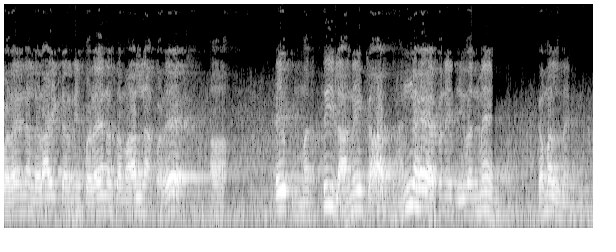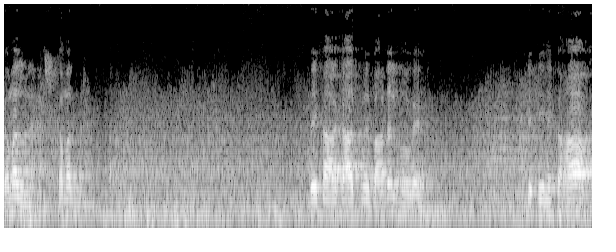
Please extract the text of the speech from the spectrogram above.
पड़े न लड़ाई करनी पड़े न संभालना पड़े। आ, एक मस्ती लाने का ढंग है अपने जीवन में। कमल नहीं कमल नहीं कमल नहीं। देखा आकाश में बादल हो गए। किसी ने कहा,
